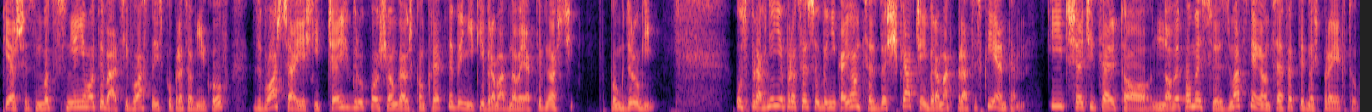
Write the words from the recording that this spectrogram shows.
Pierwszy, wzmocnienie motywacji własnej współpracowników, zwłaszcza jeśli część grupy osiąga już konkretne wyniki w ramach nowej aktywności. Punkt drugi. Usprawnienie procesu wynikające z doświadczeń w ramach pracy z klientem. I trzeci cel to nowe pomysły wzmacniające efektywność projektu.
